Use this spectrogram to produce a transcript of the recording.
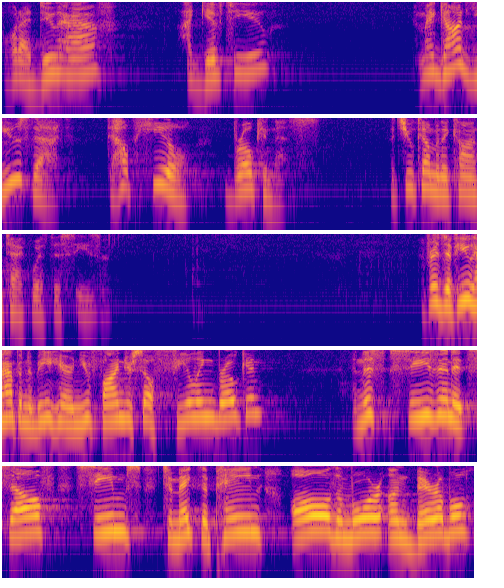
but what I do have, I give to you. And may God use that to help heal brokenness that you come into contact with this season. Friends, if you happen to be here and you find yourself feeling broken, and this season itself seems to make the pain all the more unbearable,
